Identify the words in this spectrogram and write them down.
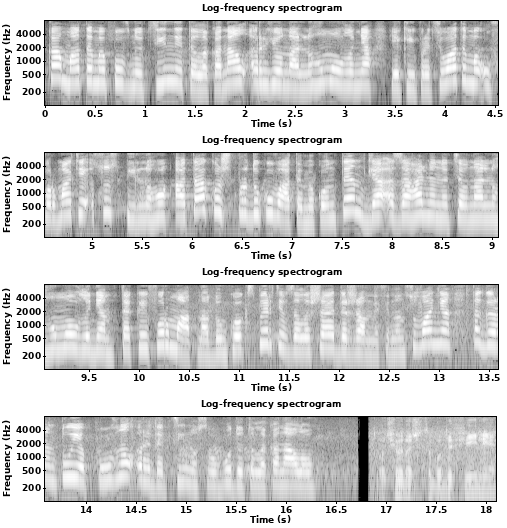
ОДТРК матиме повноцінний телеканал регіонального мовлення, який працюватиме у форматі суспільного, а також продукуватиме контент для загальнонаціонального мовлення. Такий формат, на думку експертів, залишає державне фінансування та гарантує повну редакційну свободу телеканалу. Очевидно, що це буде філії,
